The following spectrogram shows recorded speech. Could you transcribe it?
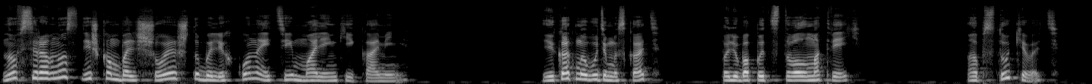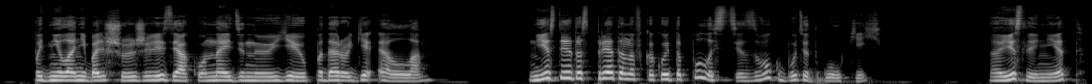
Но все равно слишком большое, чтобы легко найти маленький камень. «И как мы будем искать?» – полюбопытствовал Матвей. «Обстукивать?» – подняла небольшую железяку, найденную ею по дороге Элла. Если это спрятано в какой-то полости, звук будет гулкий. А если нет?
